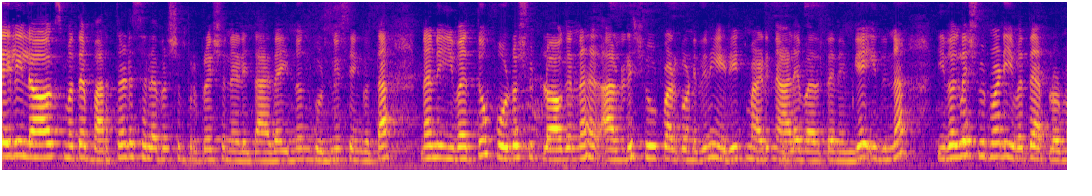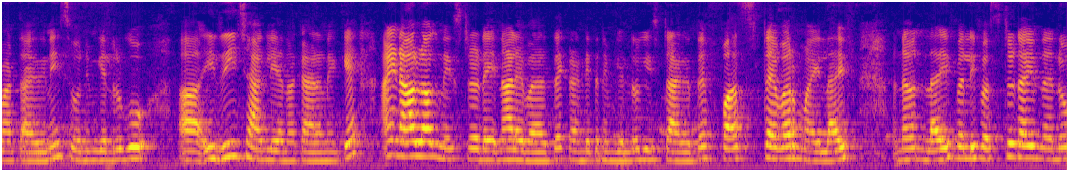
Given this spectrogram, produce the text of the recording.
ಡೈಲಿ ಲಾಗ್ಸ್ ಮತ್ತು ಬರ್ತ್ಡೇ ಸೆಲೆಬ್ರೇಷನ್ ಪ್ರಿಪ್ರೇಷನ್ ನಡೀತಾ ಇದೆ. ಇನ್ನೊಂದು ಗುಡ್ ನ್ಯೂಸ್ ಹೆಂಗ್ ಗೊತ್ತಾ? ನಾನು ಇವತ್ತು ಫೋಟೋಶೂಟ್ ಲಾಗನ್ನು ಆಲ್ರೆಡಿ ಶೂಟ್ ಮಾಡ್ಕೊಂಡಿದ್ದೀನಿ ಎಡಿಟ್ ಮಾಡಿ ನಾಳೆ ಬರುತ್ತೆ ನಿಮಗೆ. ಇದನ್ನು ಇವಾಗಲೇ ಶೂಟ್ ಮಾಡಿ ಇವತ್ತೇ ಅಪ್ಲೋಡ್ ಮಾಡ್ತಾ ಇದ್ದೀನಿ ಸೊ ನಿಮ್ಗೆಲ್ರಿಗೂ ಇದು ರೀಚ್ ಆಗಲಿ ಅನ್ನೋ ಕಾರಣಕ್ಕೆ. ಆ್ಯಂಡ್ ಆ ಲಾಗ್ ನೆಕ್ಸ್ಟ್ ಡೇ ನಾಳೆ ಬರುತ್ತೆ. ಖಂಡಿತ ನಿಮ್ಗೆಲ್ರಿಗೂ ಇಷ್ಟ ಆಗುತ್ತೆ. ಫಸ್ಟ್ ಎವರ್ ಮೈ ಲೈಫ್ ನನ್ನ ಲೈಫಲ್ಲಿ ಫಸ್ಟ್ ಟೈಮ್ ನಾನು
